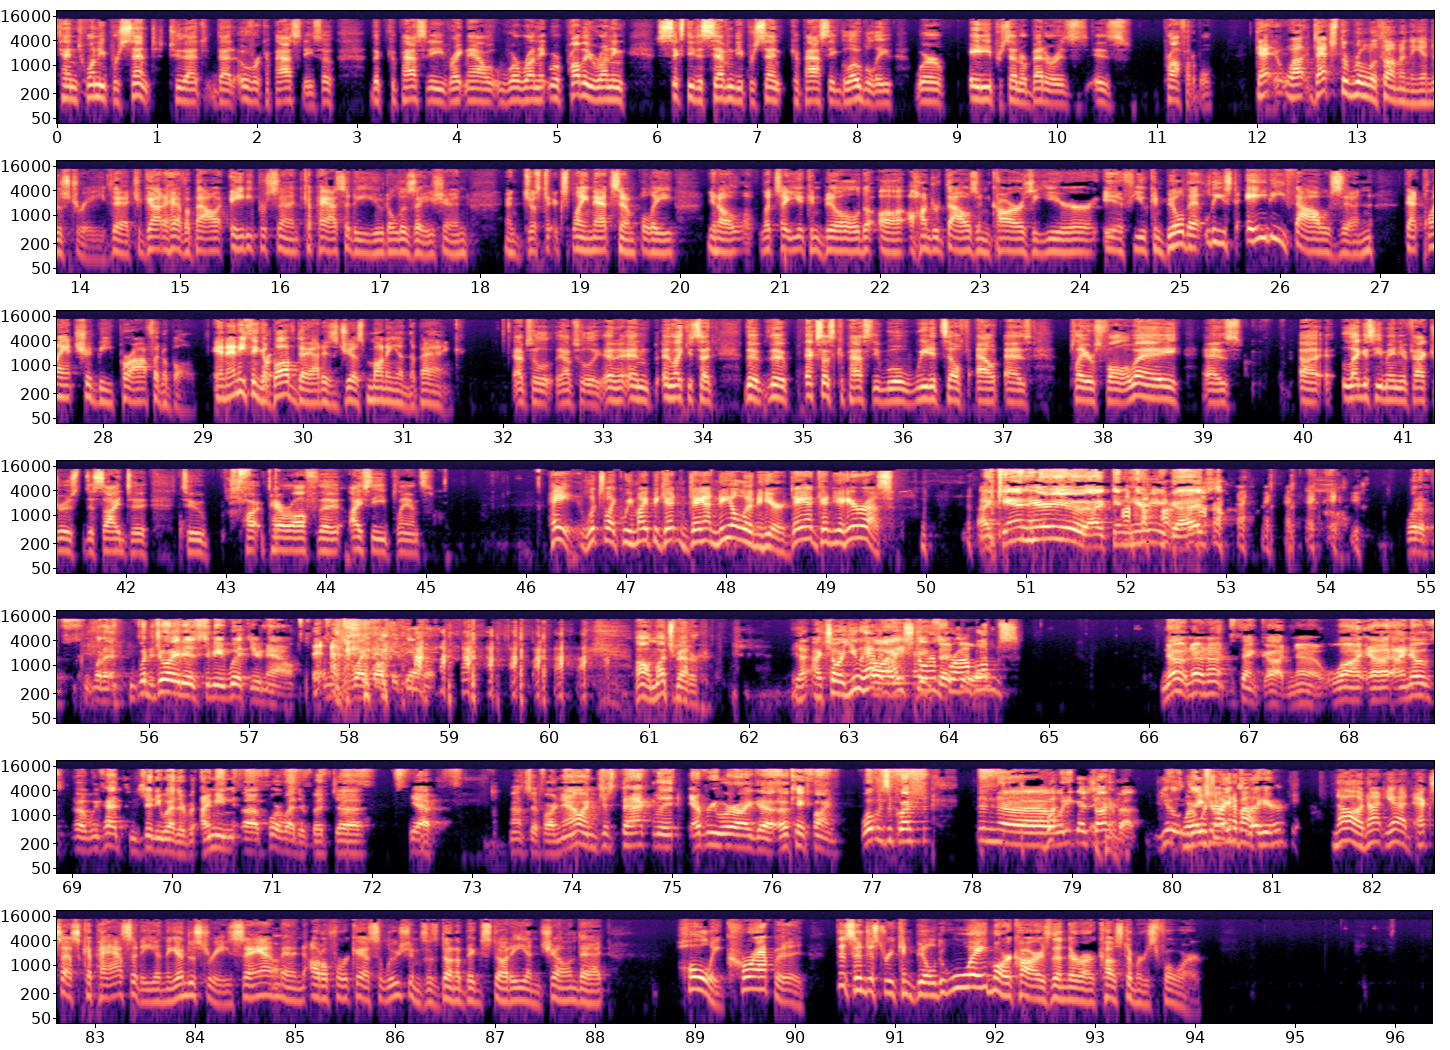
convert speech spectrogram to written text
10 20% to that that overcapacity so the capacity right now we're running we're probably running 60 to 70% capacity globally where 80% or better is is profitable. That, well, that's the rule of thumb in the industry that you got to have about 80% capacity utilization. And just to explain that simply, you know, let's say you can build uh, 100,000 cars a year. If you can build at least 80,000, that plant should be profitable. And anything right. above that is just money in the bank. Absolutely, absolutely. And and and like you said, the the excess capacity will weed itself out as players fall away, as uh, legacy manufacturers decide to to par- pair off the ICE plants. Hey, looks like we might be getting Dan Neil in here. Dan, can you hear us? I can hear you. I can hear you guys. what a what a what a joy it is to be with you now. Let me just wipe off the camera. oh, much better. Yeah. So, are you having oh, ice storm so problems? No, no, not thank God, no. Why? Uh, I know uh, we've had some shitty weather, but I mean uh, poor weather, but uh, yeah, not so far. Now I'm just backlit everywhere I go. Okay, fine. What was the question? Uh, what, what, are you guys talking about? Utilization we're, we're talking about right here. No, not yet. Excess capacity in the industry. Sam and Auto Forecast Solutions has done a big study and shown that, holy crap, uh, this industry can build way more cars than there are customers for.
